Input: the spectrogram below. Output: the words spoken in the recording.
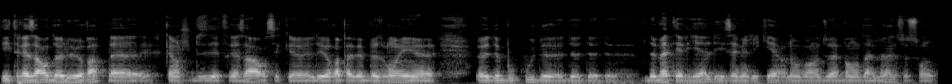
des trésors de l'Europe. Euh, quand je dis des trésors, c'est que l'Europe avait besoin euh, de beaucoup de, de, de, de, matériel. Les Américains en ont vendu abondamment, se sont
